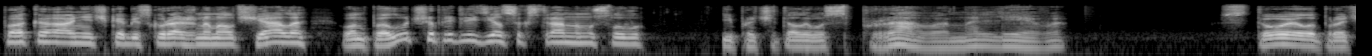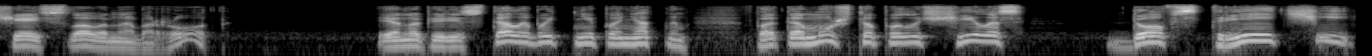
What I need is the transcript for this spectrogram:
Пока Анечка бескураженно молчала, он получше пригляделся к странному слову и прочитал его справа налево. Стоило прочесть слово наоборот, и оно перестало быть непонятным, потому что получилось «до встречи».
